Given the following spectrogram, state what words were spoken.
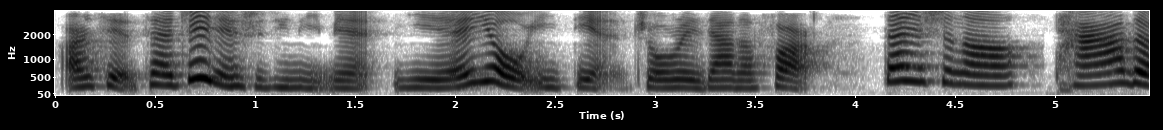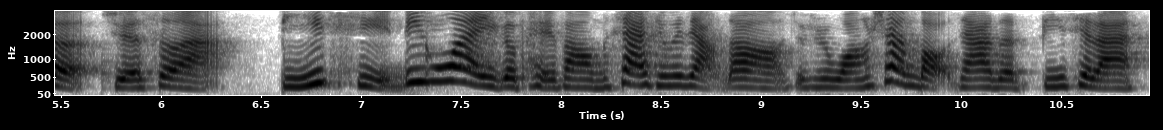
而且在这件事情里面也有一点周瑞家的份儿。但是呢，他的角色啊，比起另外一个配方，我们下期会讲到，就是王善保家的，比起来，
